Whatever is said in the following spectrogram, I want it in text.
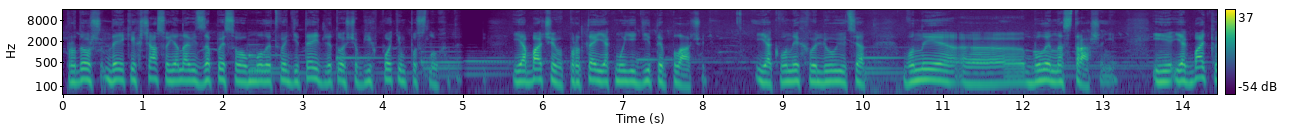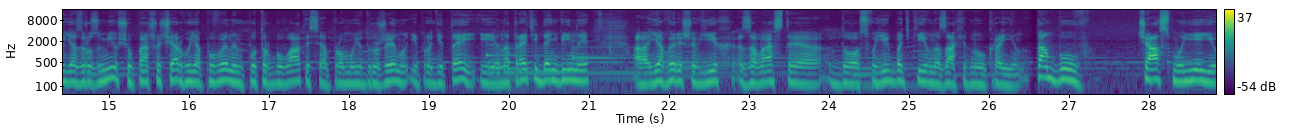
впродовж деяких часу я навіть записував молитви дітей для того, щоб їх потім послухати. Я бачив про те, як мої діти плачуть, як вони хвилюються, вони е, були настрашені. І як батько я зрозумів, що в першу чергу я повинен потурбуватися про мою дружину і про дітей. І на третій день війни я вирішив їх завести до своїх батьків на західну Україну. Там був час моєї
